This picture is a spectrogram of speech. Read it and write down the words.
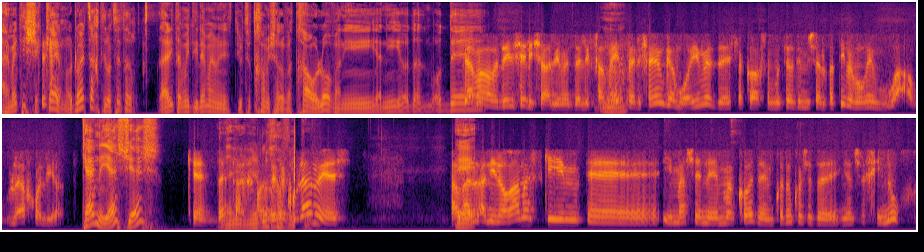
האמת היא שכן, עוד לא הצלחתי להוציא את ה... היה לי תמיד דילמה אם אני יוצא אותך משלוותך או לא, ואני אני עוד... עוד אה, גם העובדים שלי שואלים את זה לפעמים. ולפעמים גם רואים את זה, יש לקוח שמוציא אותי משלוותי, והם אומרים, וואו, לא יכול להיות. כן, יש, יש. כן, בטח, לא. לכולנו יש. אבל אני נורא מסכים אה, עם מה שנאמר קודם, קודם כל שזה עניין של חינוך.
